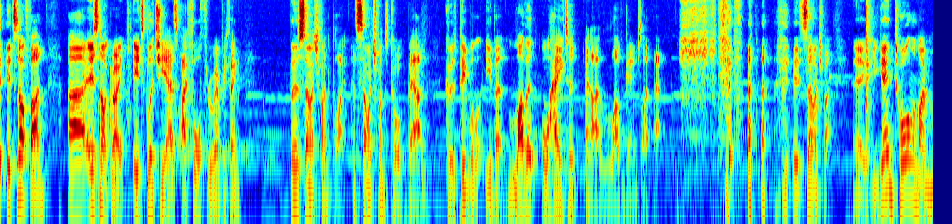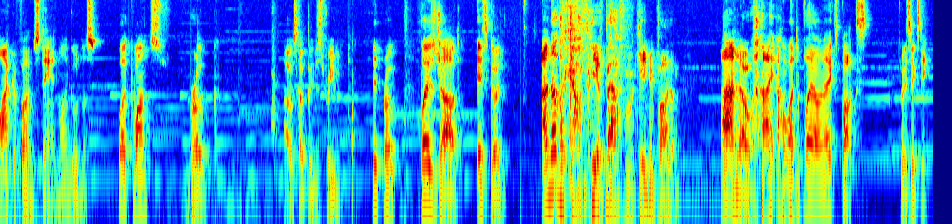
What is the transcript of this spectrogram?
it's not fun. Uh, it's not great. It's glitchy as I fall through everything, but it's so much fun to play and so much fun to talk about because people either love it or hate it, and I love games like that. it's so much fun. There you go. You're getting taller than my microphone stand. My goodness. Worked once, broke. I was hoping to stream it. It broke. Play as a child. It's good. Another copy of Battle for Bikini Bottom. I don't know why. I want to play it on Xbox 360.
